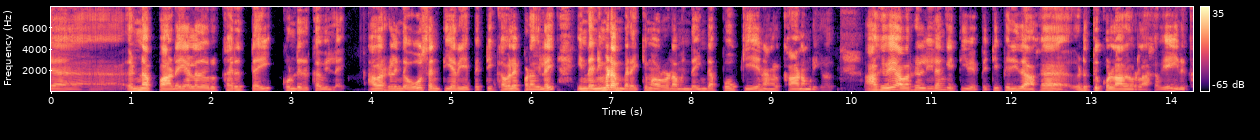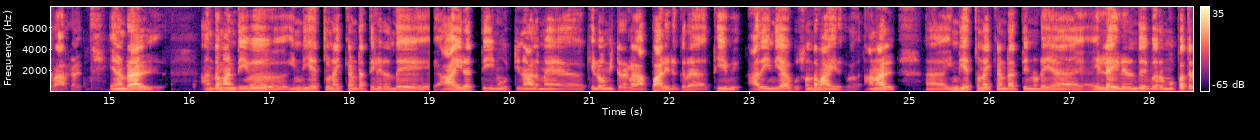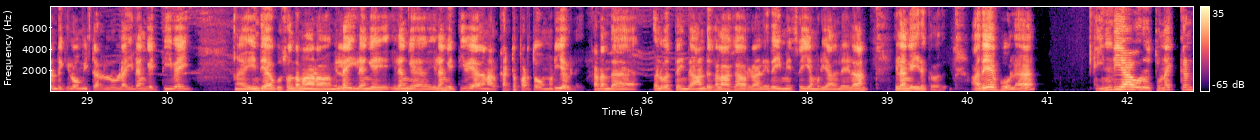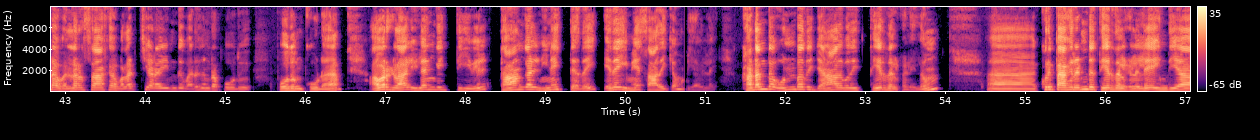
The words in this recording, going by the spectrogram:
எண்ணப்பாடை அல்லது ஒரு கருத்தை கொண்டிருக்கவில்லை. அவர்கள் இந்த ஓசன் தியரியை பற்றி கவலைப்படவில்லை. இந்த நிமிடம் வரைக்கும் அவர்களிடம் இந்த இந்த போக்கியை நாங்கள் காண முடிகிறது. ஆகவே அவர்கள் இலங்கை தீவை பற்றி பெரிதாக எடுத்துக்கொள்ளாதவர்களாகவே இருக்கிறார்கள். ஏனென்றால் அந்தமான் தீவு இந்திய துணைக்கண்டத்திலிருந்து ஆயிரத்தி நூற்றி நாலு மே கிலோமீட்டர்கள் அப்பால் இருக்கிற தீவு. அது இந்தியாவுக்கு சொந்தமாக இருக்கிறது. ஆனால் இந்திய துணைக்கண்டத்தினுடைய எல்லையிலிருந்து வெறும் முப்பத்தி ரெண்டு கிலோமீட்டரில் உள்ள இலங்கை தீவை இந்தியாவுக்கு சொந்தமானவும் இல்லை. இலங்கை இலங்கை இலங்கை தீவை அதனால் கட்டுப்படுத்தவும் முடியவில்லை. கடந்த எழுபத்தைந்து ஆண்டுகளாக அவர்களால் எதையுமே செய்ய முடியாத நிலையில்தான் இலங்கை இருக்கிறது. அதே போல இந்தியா ஒரு துணைக்கண்ட வல்லரசாக வளர்ச்சி அடைந்து வருகின்ற போது போதும் கூட அவர்களால் இலங்கை தீவில் தாங்கள் நினைத்ததை எதையுமே சாதிக்க முடியவில்லை. கடந்த ஒன்பது ஜனாதிபதி தேர்தல்களிலும் ஆஹ், குறிப்பாக ரெண்டு தேர்தல்களிலே இந்தியா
